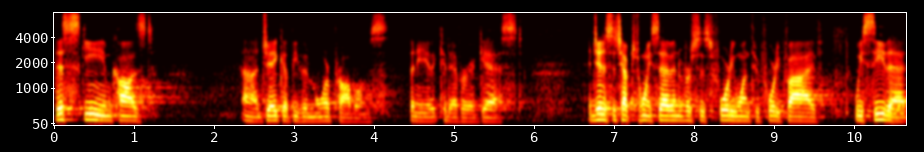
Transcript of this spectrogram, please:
this scheme caused uh, Jacob even more problems than he could ever have guessed. In Genesis chapter 27, verses 41 through 45, we see that.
